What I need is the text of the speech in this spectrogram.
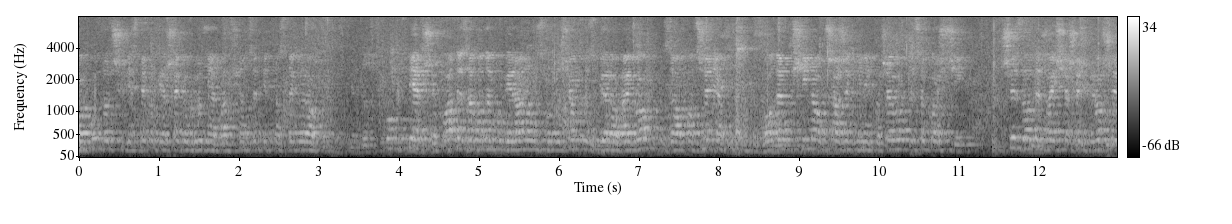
roku do 31 grudnia 2015 roku. Punkt pierwszy. Płatę za wodę pobieraną z wodociągu zbiorowego wodę wsi na obszarze gminy Koczewo w wysokości 3 zł 26 groszy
